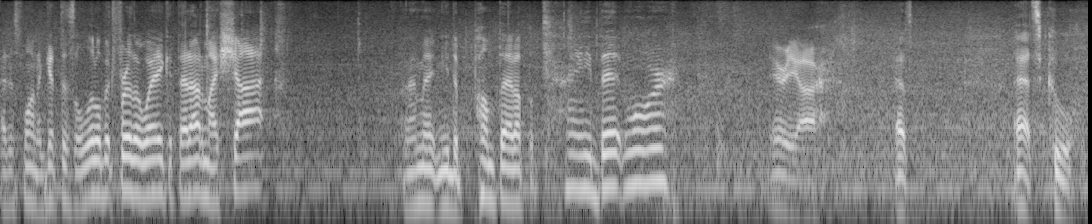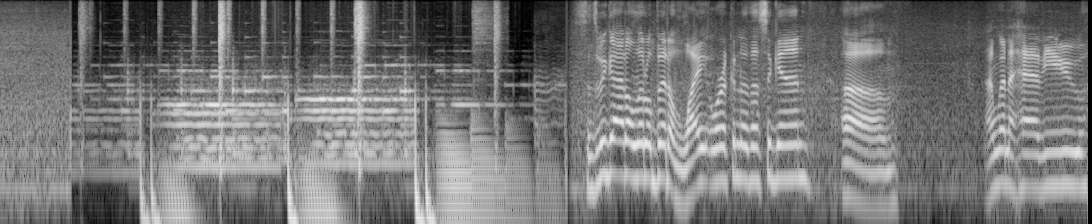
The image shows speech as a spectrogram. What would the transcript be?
I just want to get this a little bit further away, get that out of my shot. I might need to pump that up a tiny bit more. There you are. That's, that's cool. Since we got a little bit of light working with us again, um, I'm gonna have you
